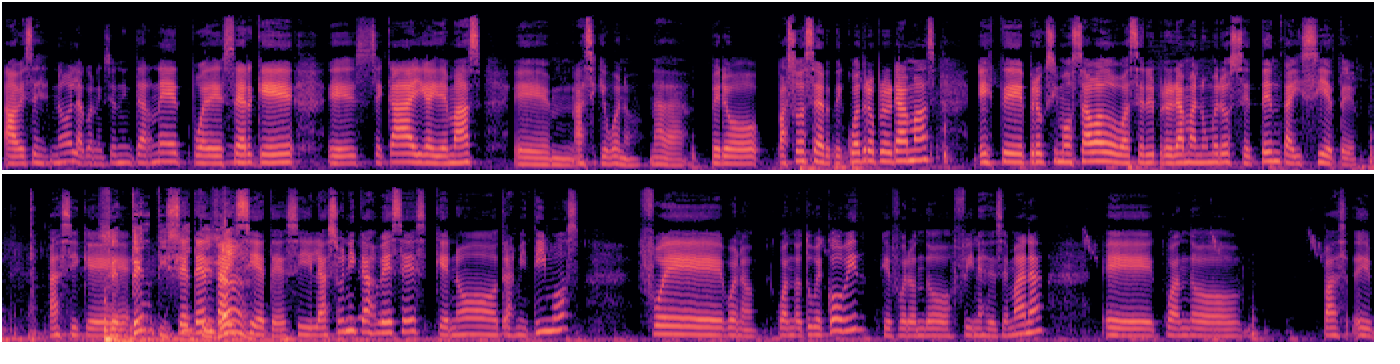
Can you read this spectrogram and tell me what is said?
a veces no la conexión de internet puede ser que eh, se caiga y demás. Eh, así que bueno nada. Pero pasó a ser de cuatro programas. Este próximo sábado va a ser el programa número 77 así que 77 77 sí. Las únicas veces que no transmitimos fue bueno cuando tuve covid que fueron dos fines de semana. Cuando eh,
